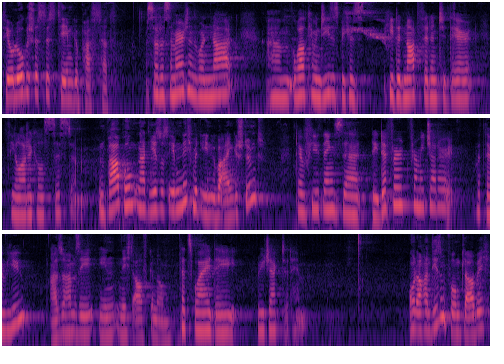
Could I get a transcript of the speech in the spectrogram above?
theologisches System gepasst hat. So the Samaritans were not um, welcoming Jesus because he did not fit into their theological system. In ein paar Punkten hat Jesus eben nicht mit ihnen übereingestimmt. There were a few things that they differed from each other with their view. Also haben sie ihn nicht aufgenommen. That's why they rejected him. Und auch an diesem Punkt, glaube ich,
